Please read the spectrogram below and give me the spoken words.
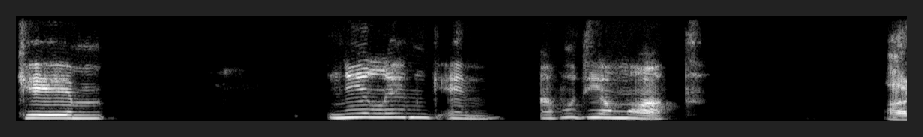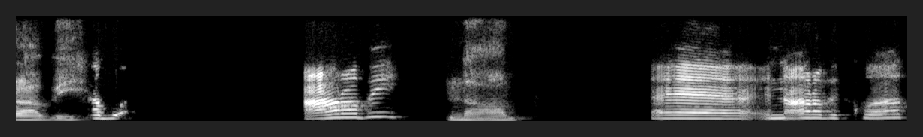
came kneeling in. A Budian what? arabi أبو عربي naam آه in Arabic what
